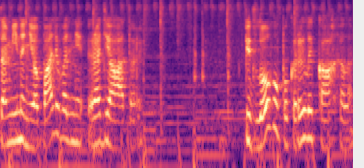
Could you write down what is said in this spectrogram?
замінені опалювальні радіатори. Підлогу покрили кахелем.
